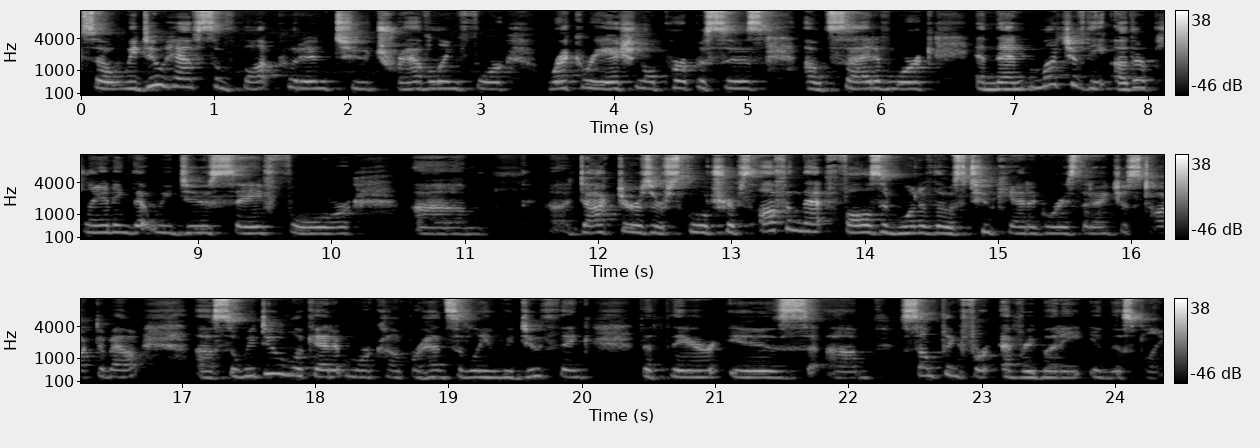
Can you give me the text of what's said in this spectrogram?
So we do have some thought put into traveling for recreational purposes outside of work, and then much of the other planning that we do, say for um, uh, doctors or school trips, often that falls in one of those two categories that I just talked about. Uh, so we do look at it more comprehensively, and we do think that there is um, something for everybody in this plan.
